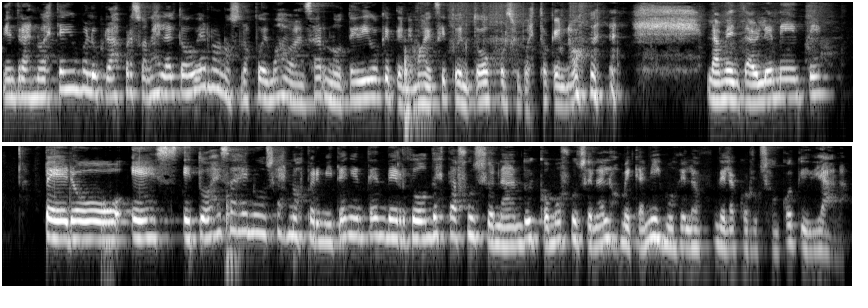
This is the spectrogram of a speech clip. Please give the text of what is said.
Mientras no estén involucradas personas del alto gobierno, nosotros podemos avanzar. No te digo que tenemos éxito en todos, por supuesto que no, lamentablemente, pero eh, todas esas denuncias nos permiten entender dónde está funcionando y cómo funcionan los mecanismos de la corrupción cotidiana.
